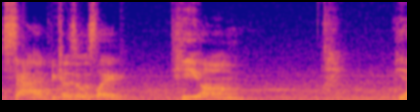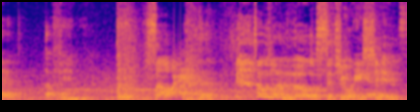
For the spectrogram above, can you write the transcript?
sad because it was like he um he had a family. So I so it was one of those situations.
